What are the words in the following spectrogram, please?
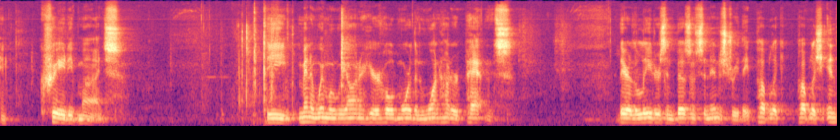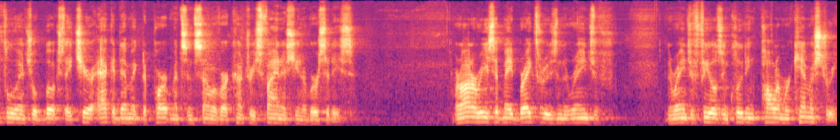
and creative minds. The men and women we honor here hold more than 100 patents they are the leaders in business and industry. They public, publish influential books. They chair academic departments in some of our country's finest universities. Our honorees have made breakthroughs in the range of, in the range of fields including polymer chemistry,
